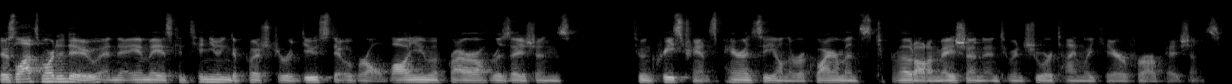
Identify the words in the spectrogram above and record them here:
There's lots more to do, and the AMA is continuing to push to reduce the overall volume of prior authorizations, to increase transparency on the requirements, to promote automation, and to ensure timely care for our patients.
